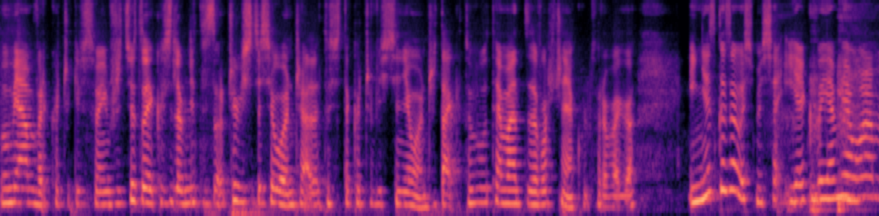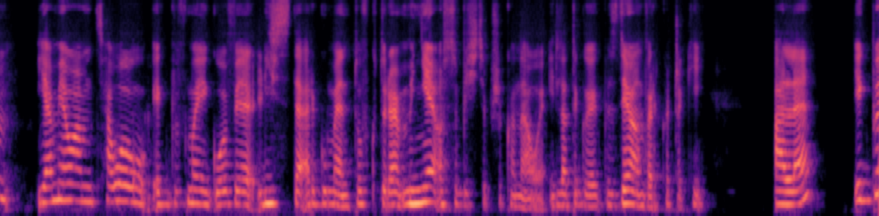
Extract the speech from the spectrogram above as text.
bo miałam warkoczyki w swoim życiu, to jakoś dla mnie to jest, oczywiście się łączy, ale to się tak oczywiście nie łączy. Tak, to był temat zawłaszczenia kulturowego. I nie zgadzałyśmy się i jakby ja miałam, ja miałam całą jakby w mojej głowie listę argumentów, które mnie osobiście przekonały i dlatego jakby zdjęłam warkoczyki. Ale jakby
